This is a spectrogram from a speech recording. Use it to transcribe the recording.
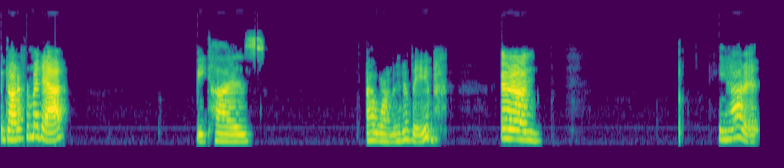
I got it from my dad because I wanted a vape, and he had it.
